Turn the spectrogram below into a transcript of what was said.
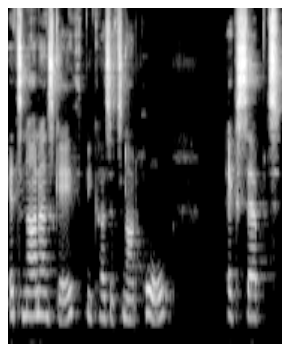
It's not unscathed because it's not whole, except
